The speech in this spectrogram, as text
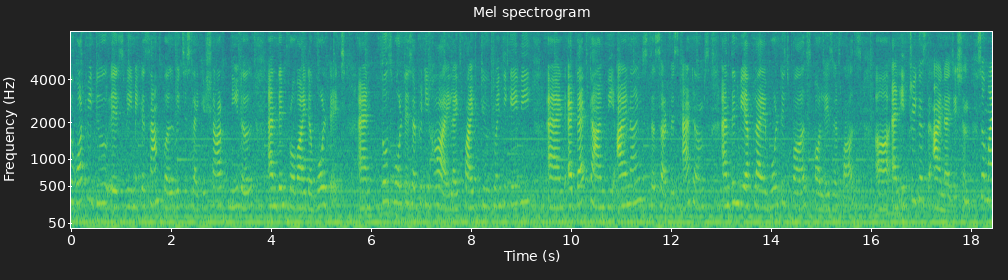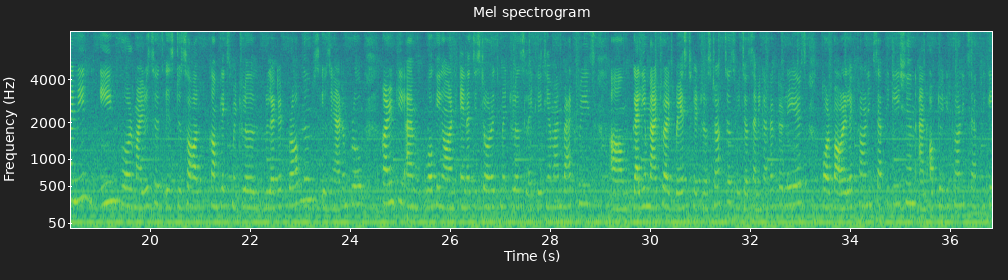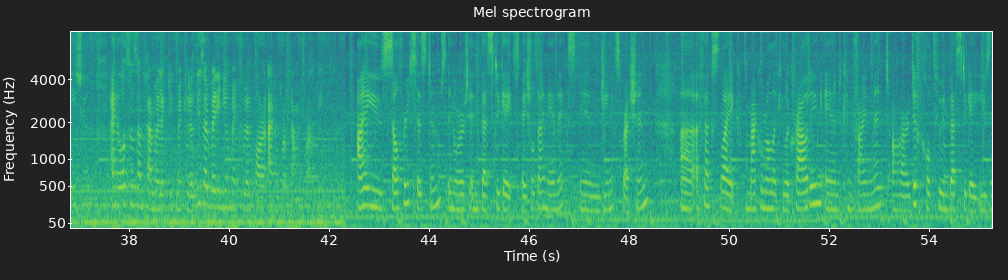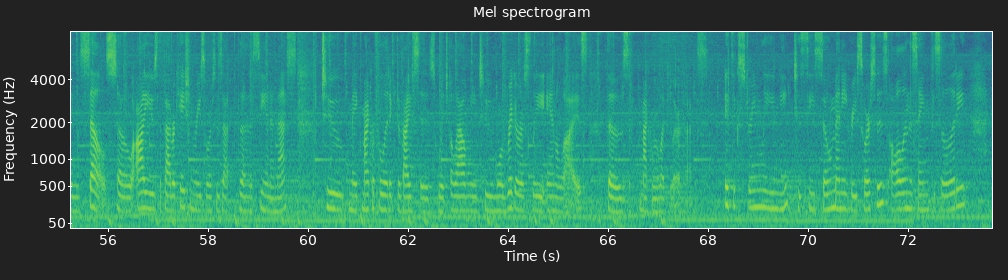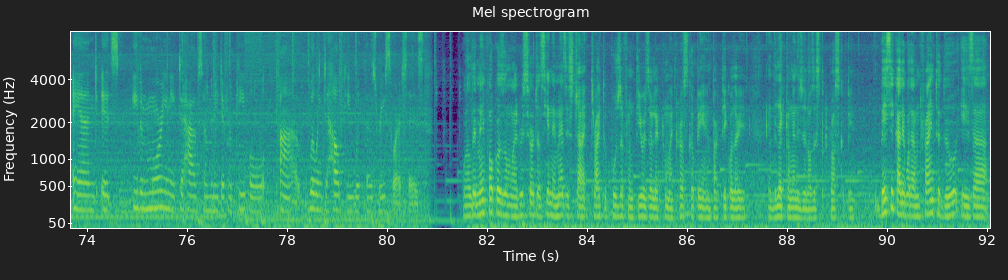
So what we do is we make a sample which is like a sharp needle and then provide a voltage and those voltages are pretty high like 5 to 20 kV and at that time we ionize the surface atoms and then we apply a voltage pulse or laser pulse uh, and it triggers the ionization. So my main aim for my research is to solve complex material related problems using atom probe. Currently I'm working on energy storage materials like lithium ion batteries, um, gallium nitride based heterostructures which are semiconductor layers for power electronics application and optoelectronics application and also some thermoelectric material. These are very new material for atom probe. I use cell-free systems in order to investigate spatial dynamics in gene expression. Uh, effects like macromolecular crowding and confinement are difficult to investigate using cells, so I use the fabrication resources at the CNMS to make microfluidic devices which allow me to more rigorously analyze those macromolecular effects. It's extremely unique to see so many resources all in the same facility, and it's even more unique to have so many different people uh, willing to help you with those resources. Well, the main focus of my research at CNMS is try, try to push the frontiers of electron microscopy and particularly the electron energy loss spectroscopy. Basically, what I'm trying to do is uh,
